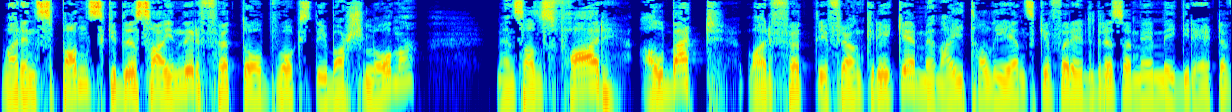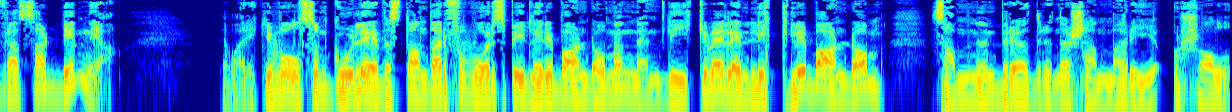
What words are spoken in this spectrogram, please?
var en spansk designer født og oppvokst i Barcelona, mens hans far, Albert, var født i Frankrike, men av italienske foreldre som emigrerte fra Sardinia. Det var ikke voldsomt god levestandard for vår spiller i barndommen, men likevel en lykkelig barndom sammen med brødrene Jean-Marie og Skjold.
